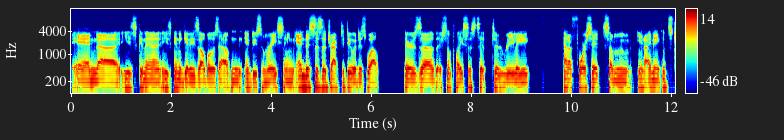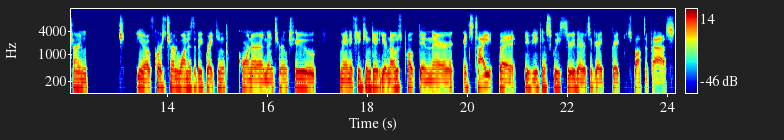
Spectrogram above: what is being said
and uh, he's gonna he's gonna get his elbows out and, and do some racing. And this is the track to do it as well. There's uh there's some places to to really kind of force it. Some you know I think it's turn, you know of course turn one is the big braking corner, and then turn two man, if you can get your nose poked in there, it's tight, but if you can squeeze through there, it's a great, great spot to pass.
